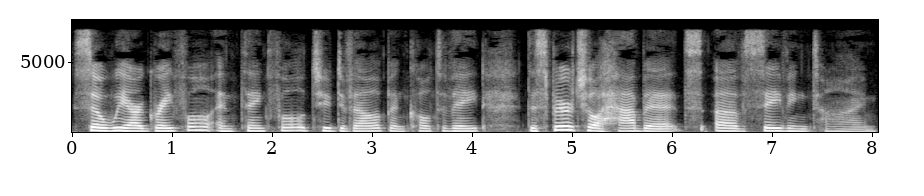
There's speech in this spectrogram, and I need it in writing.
So we are grateful and thankful to develop and cultivate the spiritual habits of saving time,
